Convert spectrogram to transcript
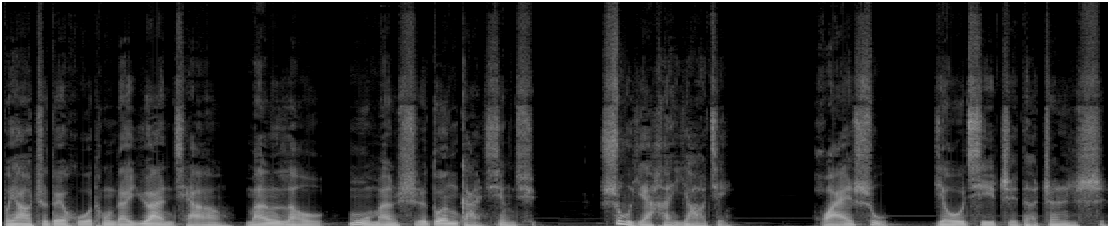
不要只对胡同的院墙、门楼、木门、石墩感兴趣，树也很要紧，槐树尤其值得珍视。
